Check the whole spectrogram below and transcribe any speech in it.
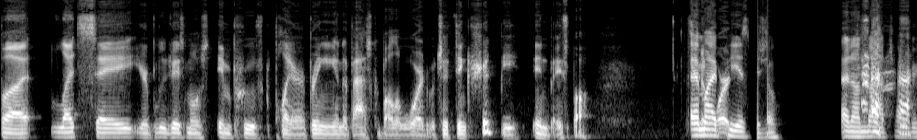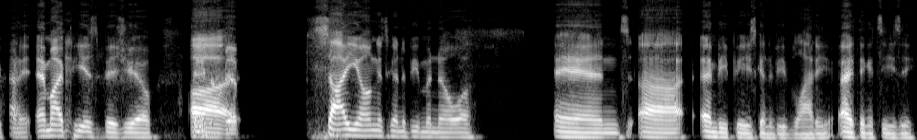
but let's say your Blue Jays most improved player bringing in a basketball award, which I think should be in baseball. It's MIP is Biggio. And I'm not trying to be funny. MIP is Biggio. Uh, Cy Young is going to be Manoah. And uh, MVP is going to be Vladdy. I think it's easy.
